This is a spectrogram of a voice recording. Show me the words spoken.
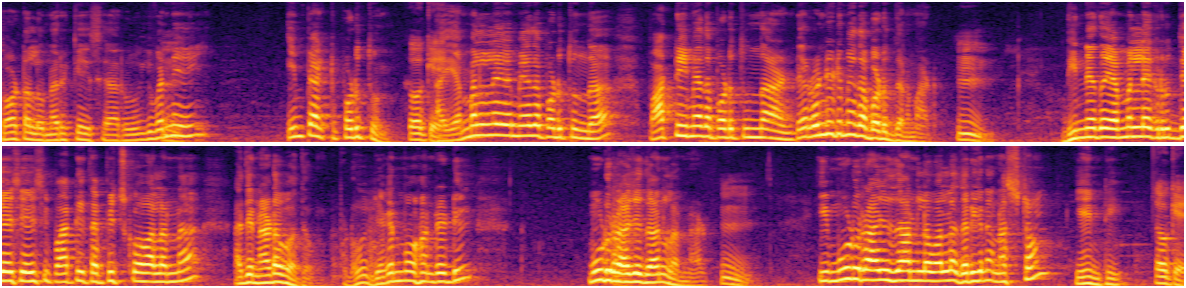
తోటలు నరికేశారు ఇవన్నీ ఇంపాక్ట్ పడుతుంది. ఓకే ఆ ఎమ్మెల్యే మీద పడుతుందా పార్టీ మీద పడుతుందా అంటే రెండింటి మీద పడుద్ది అనమాట ఉమ్. దీన్ని ఏదో ఎమ్మెల్యేకి రుద్దేసేసి పార్టీ తప్పించుకోవాలన్నా అది నడవదు. ఇప్పుడు జగన్మోహన్ రెడ్డి మూడు రాజధానులు అన్నాడు ఉమ్. ఈ మూడు రాజధానుల వల్ల జరిగిన నష్టం ఏంటి? ఓకే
